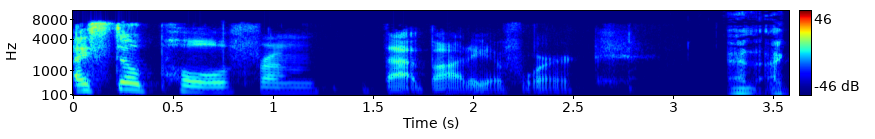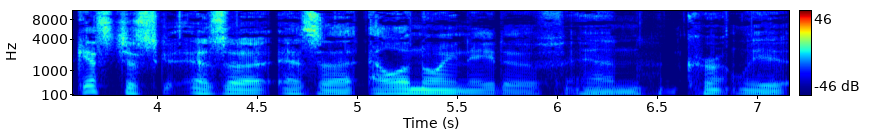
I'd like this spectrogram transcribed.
I still pull from that body of work. And I guess just as a as a Illinois native, and currently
